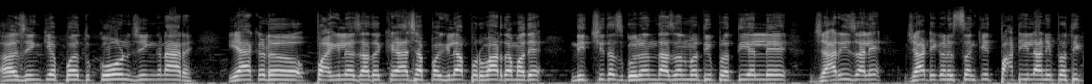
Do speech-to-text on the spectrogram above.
अजिंक्यपद कोण जिंकणार? याकडं पाहिलं जातं खेळाच्या पहिल्या पूर्वार्धामध्ये. निश्चितच गोलंदाजांवरती प्रतिहल्ले जारी झाले. ज्या ठिकाणी संकेत पाटील आणि प्रतीक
